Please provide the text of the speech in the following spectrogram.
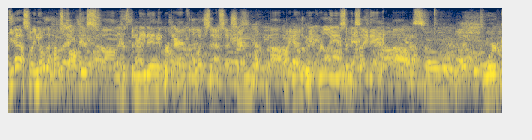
Yeah, so I know the House Caucus um, has been meeting and preparing for the legislative session. Um, I know that we have really some exciting um, work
